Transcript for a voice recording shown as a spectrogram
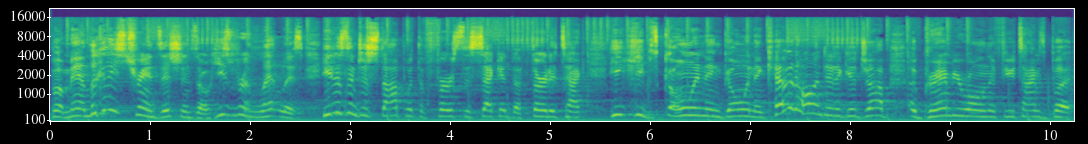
But man, look at these transitions though. He's relentless. He doesn't just stop with the first, the second, the third attack. He keeps going and going. And Kevin Holland did a good job of Granby rolling a few times, but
